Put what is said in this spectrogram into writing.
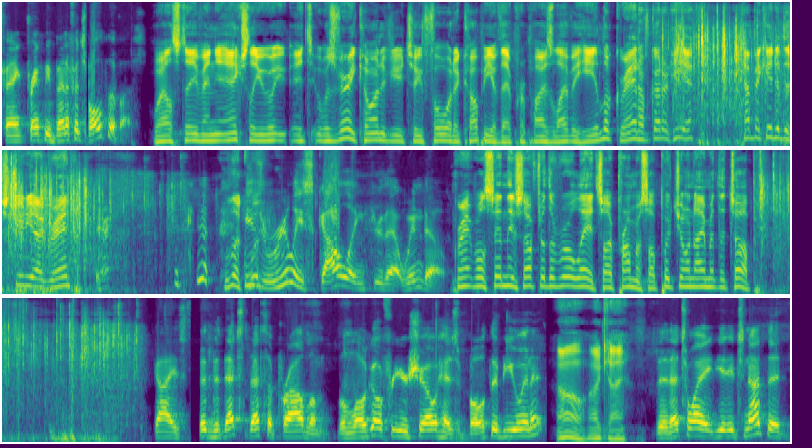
frank, frankly benefits both of us. Well, Steven, actually, it, it, was very kind of you to forward a copy of that proposal over here. Look, Grant, I've got it here. Come back into the studio, Grant. Look, he's look. really scowling through that window. Grant, we'll send this off to the roulettes. I promise. I'll put your name at the top. Guys, that's that's the problem. The logo for your show has both of you in it. Oh, okay that's why it's not that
